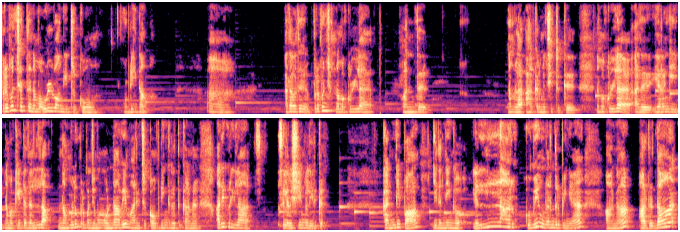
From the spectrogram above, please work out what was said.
பிரபஞ்சத்தை நம்ம உள்வாங்கிட்டு இருக்கோம் அப்படின்னா அதாவது பிரபஞ்சம் நமக்குள்ளே வந்து நம்மளை ஆக்கிரமிச்சிட்டு இருக்கு நமக்குள்ள அது இறங்கி நம்ம கேட்டதெல்லாம் நம்மளும் பிரபஞ்சமும் ஒன்றாவே மாறிட்டுருக்கோம் அப்படிங்கிறதுக்கான அறிகுறிலாம் சில விஷயங்கள் இருக்குது கண்டிப்பாக இதை நீங்கள் எல்லாருக்குமே உணர்ந்திருப்பீங்க. ஆனால் அதுதான்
